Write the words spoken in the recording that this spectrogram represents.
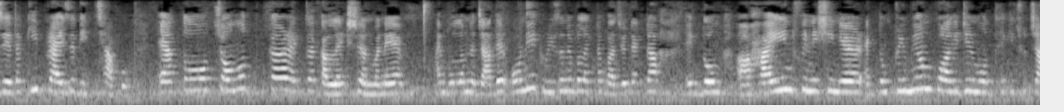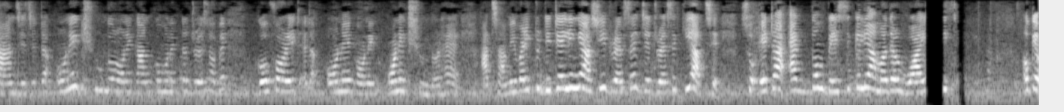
যে এটা কি প্রাইসে দিচ্ছে আপু। এত চমৎকার একটা কালেকশন মানে আমি বললাম না, যাদের অনেক রিজনেবল একটা বাজেট একটা একদম হাই ইন ফিনিশিং এর একদম প্রিমিয়াম কোয়ালিটির মধ্যে কিছু চান যে যেটা অনেক সুন্দর, অনেক আনকমন একটা ড্রেস হবে গো ফর ইট এটা অনেক অনেক অনেক সুন্দর হ্যাঁ। আচ্ছা আমি এবার একটু ডিটেইলিং এ আসি ড্রেসে যে ড্রেসে কি আছে। সো এটা একদম বেসিক্যালি আমাদের white okay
